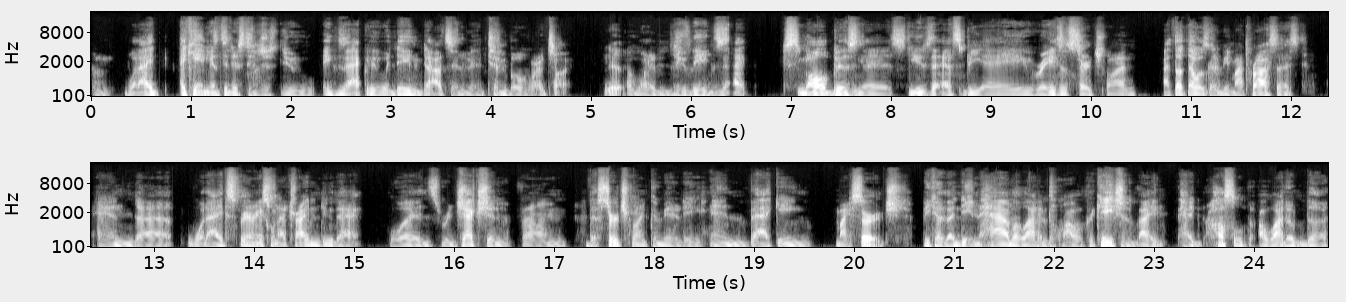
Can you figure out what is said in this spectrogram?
Um, what I I came into this to just do exactly what David Dodson and Tim Bovard taught. Yeah. I wanted to do the exact small business, use the SBA, raise a search fund. I thought that was going to be my process. And uh, what I experienced when I tried to do that was rejection from the search fund community and backing my search because I didn't have a lot of the qualifications. I had hustled a lot of the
